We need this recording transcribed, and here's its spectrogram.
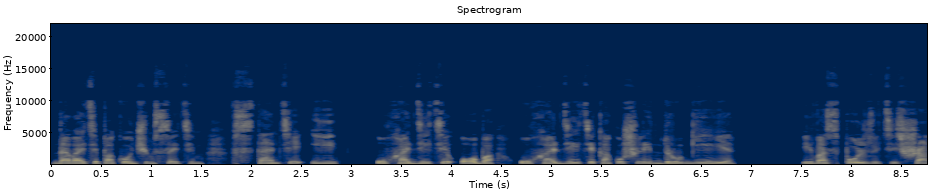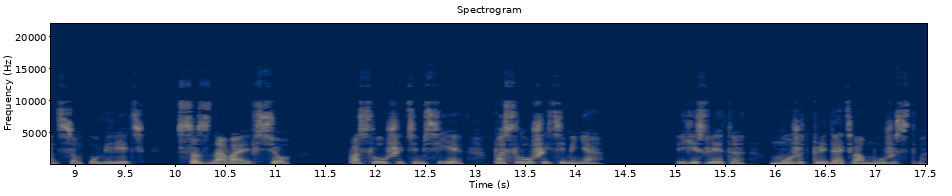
Давайте покончим с этим. Встаньте и уходите оба, уходите, как ушли другие, и воспользуйтесь шансом умереть, сознавая все. Послушайте, мсье, послушайте меня если это может придать вам мужество.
